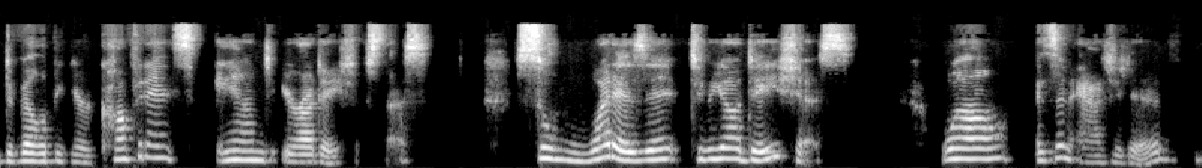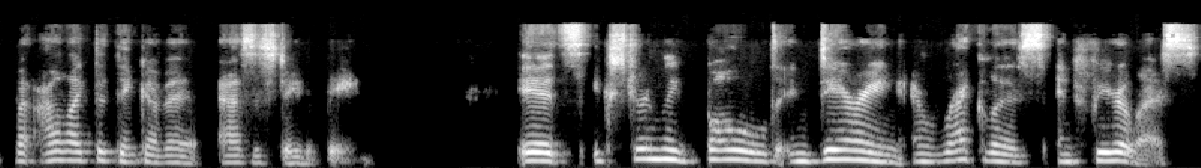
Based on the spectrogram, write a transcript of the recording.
developing your confidence and your audaciousness. So, what is it to be audacious? Well, it's an adjective, but I like to think of it as a state of being. It's extremely bold and daring and reckless and fearless,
